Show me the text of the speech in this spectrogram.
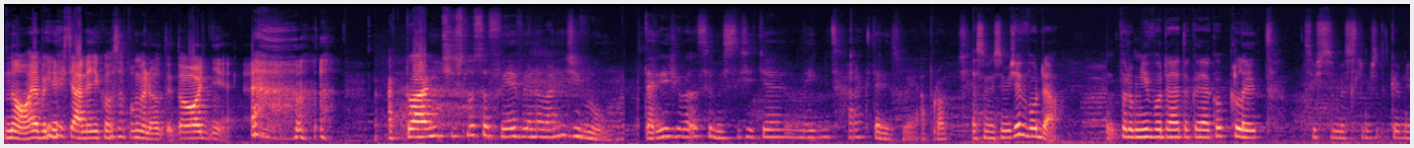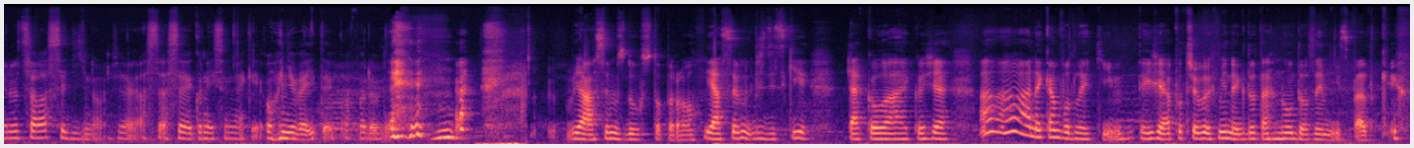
no, já bych nechtěla na někoho zapomenout, je to hodně. Aktuální číslo Sofie je věnovaný živlům. Který živel si myslíš, že tě nejvíc charakterizuje a proč? Já si myslím, že voda. Pro mě voda je takový jako klid, což si myslím, že také mě docela sedí, no. že asi, asi jako nejsem nějaký ohnivej typ a podobně. Já jsem vzduch stopro. Já jsem vždycky taková, jakože a, a nekam odletím, takže já potřebuji mě někdo tahnout do zemí zpátky.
